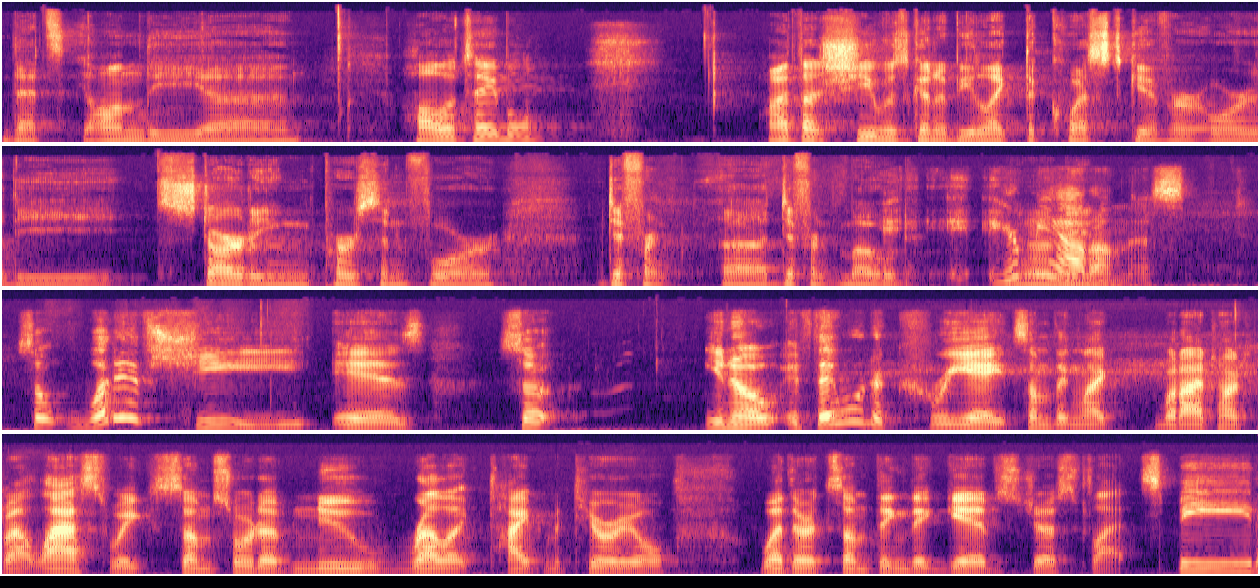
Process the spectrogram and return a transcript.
that's on the uh, holo table. I thought she was going to be like the quest giver or the starting person for different uh, different mode. H- Hear know me I out mean? on this. So, what if she is so? You know, if they were to create something like what I talked about last week, some sort of new relic type material, whether it's something that gives just flat speed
